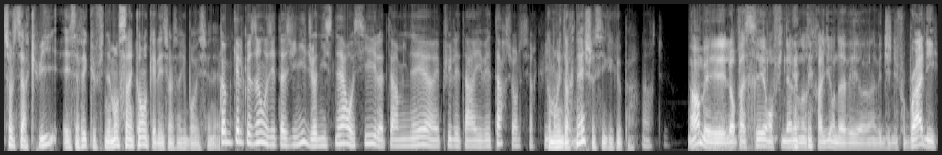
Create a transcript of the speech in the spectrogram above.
sur le circuit et ça fait que finalement 5 ans qu'elle est sur le circuit professionnel. Comme quelques-uns aux États-Unis, John Isner aussi, il a terminé euh, et puis il est arrivé tard sur le circuit. Comme Rinder Knecht aussi quelque part. Non, mais l'an passé, en finale en Australie, on avait, euh, on avait Jennifer Brady.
